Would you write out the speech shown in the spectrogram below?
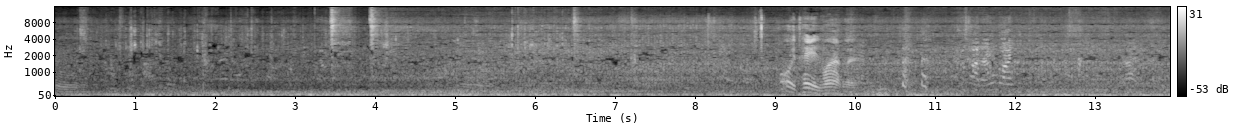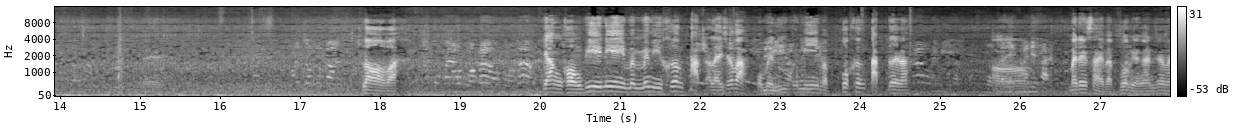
อืมโอ้ ยเท่มากเลยก่อนนะก่อนเออขอจงก่อนหล่อวะอย่างของพี่นี่มันไม่มีเครื่องตัดอะไรใช่ป่ะ ผมเห็นมีแบบพวกเครื่องตัดด้วยนะผมไม่ได้ไม่ได้ใส่แบบพวกอย่างนั้นใช่ไหม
